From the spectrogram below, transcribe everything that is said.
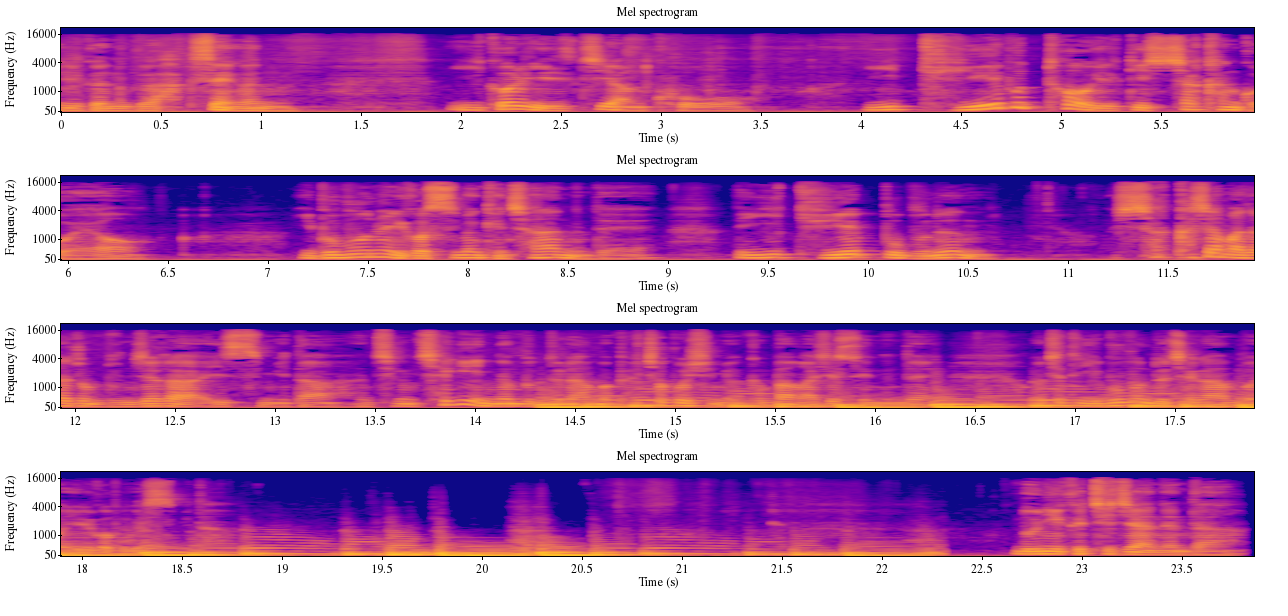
읽은 그 학생은 이걸 읽지 않고 이 뒤에부터 읽기 시작한 거예요. 이 부분을 읽었으면 괜찮았는데 이 뒤에 부분은 시작하자마자 좀 문제가 있습니다. 지금 책이 있는 분들은 한번 펼쳐보시면 금방 아실 수 있는데 어쨌든 이 부분도 제가 한번 읽어보겠습니다. 눈이 그치지 않는다.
